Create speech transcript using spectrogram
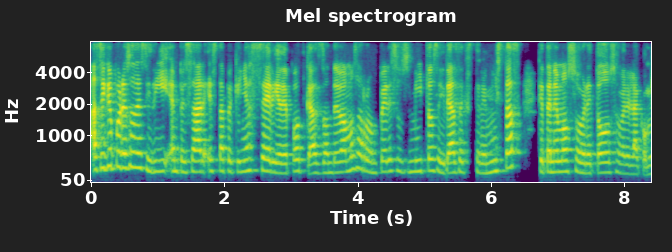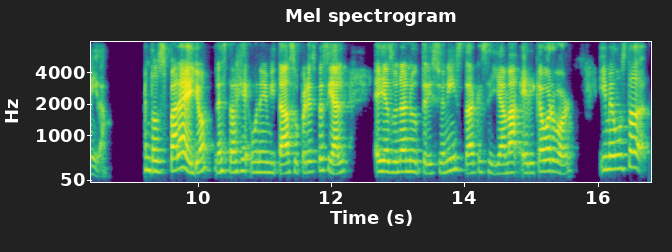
Así que por eso decidí empezar esta pequeña serie de podcasts donde vamos a romper esos mitos e ideas extremistas que tenemos sobre todo sobre la comida. Entonces, para ello, les traje una invitada súper especial. Ella es una nutricionista que se llama Erika Borbor y me gusta,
